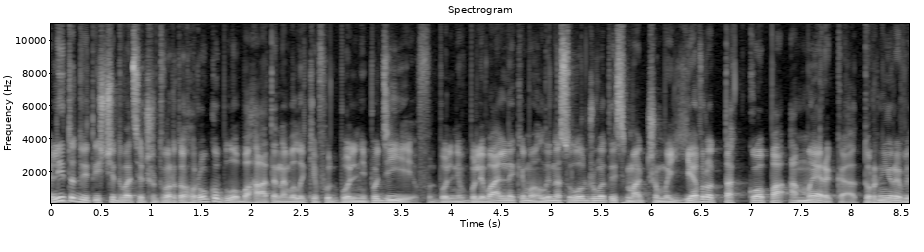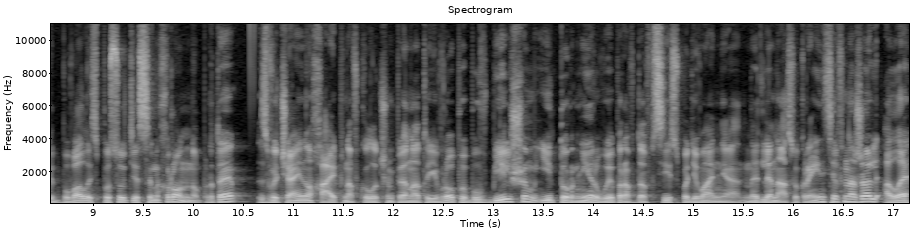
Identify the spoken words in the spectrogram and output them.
Літо 2024 року було багато на великі футбольні події. Футбольні вболівальники могли насолоджуватись матчами Євро та Копа Америка. Турніри відбувались по суті синхронно. Проте, звичайно, хайп навколо чемпіонату Європи був більшим, і турнір виправдав всі сподівання. Не для нас, українців, на жаль, але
